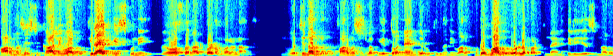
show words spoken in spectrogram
ఫార్మసిస్ట్ కాని వాళ్ళు కిరాయికి తీసుకుని వ్యవస్థ నడపడం వలన ఒరిజినల్ ఫార్మసిస్టులకు ఎంతో అన్యాయం జరుగుతుందని వాళ్ళ కుటుంబాలు రోడ్ల పడుతున్నాయని తెలియజేస్తున్నారు.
